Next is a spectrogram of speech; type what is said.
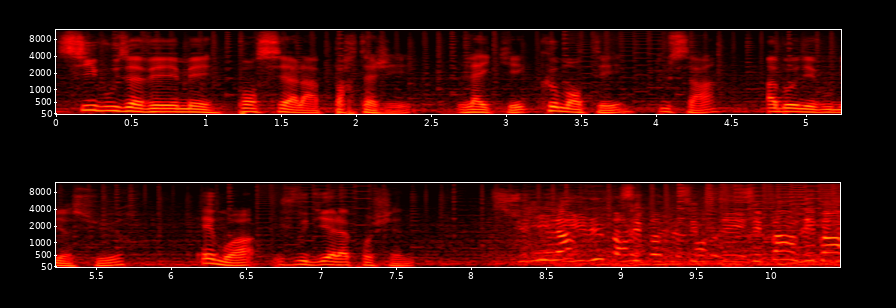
Si vous avez aimé, pensez à la partager, liker, commenter, tout ça. Abonnez-vous bien sûr. Et moi, je vous dis à la prochaine. C'est pas un débat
